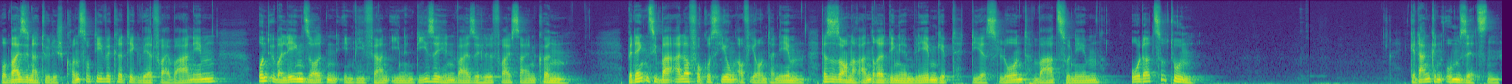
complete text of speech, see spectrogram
Wobei Sie natürlich konstruktive Kritik wertfrei wahrnehmen und überlegen sollten, inwiefern Ihnen diese Hinweise hilfreich sein können. Bedenken Sie bei aller Fokussierung auf Ihr Unternehmen, dass es auch noch andere Dinge im Leben gibt, die es lohnt wahrzunehmen oder zu tun. Gedanken umsetzen.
